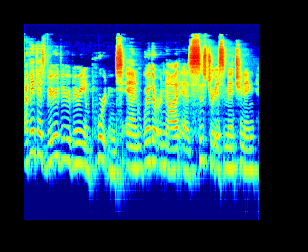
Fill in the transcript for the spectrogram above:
I think that's very, very, very important. And whether or not, as Sister is mentioning,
